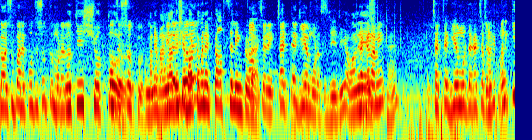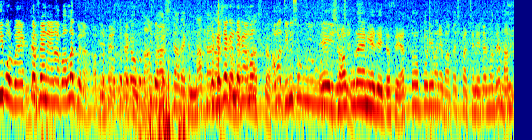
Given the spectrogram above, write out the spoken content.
জয় সুপারে পঁচিশ সত্তর মডেল পঁচিশ সত্তর পঁচিশ সত্তর। মানে বাংলাদেশে বর্তমানে top selling top product selling চারটে গিয়ার মোড আছে জি জি অনেক দেখেন আমি হ্যাঁ। চারটে গিয়ার মোড দেখাচ্ছি আপনাকে। মানে কি বলব একটা ফ্যান এনা ভালো লাগবে না। আপনার এত টাকা উপরে কি দরকার? দেখেন মাথা দেখেন দেখেন দেখেন আমার আমার জিনিস সব উ- উ- এই সব পুরাই নিয়ে যাইতেছে এত পরিমাণে বাতাস পাচ্ছেন এটার মধ্যে। মাত্র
